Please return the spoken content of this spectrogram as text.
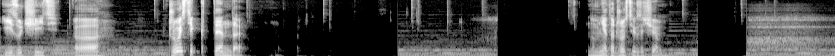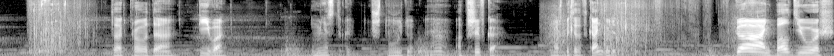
Изучить. Э, джойстик Тенда. Но мне этот джойстик зачем? Так, провода. Пиво. У меня столько... Что это? Обшивка. Может быть, это ткань будет? Ткань, балдеж.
